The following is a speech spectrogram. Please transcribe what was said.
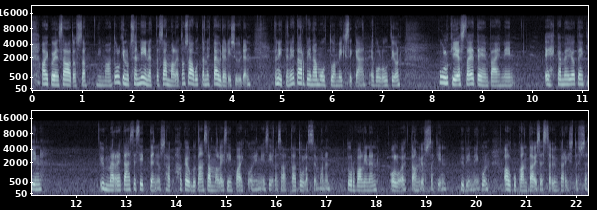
aikojen saatossa, niin mä oon tulkinut sen niin, että sammalet on saavuttaneet täydellisyyden. Että niiden ei tarvitse enää muuttua miksikään evoluution kulkiessa eteenpäin, niin ehkä me jotenkin ymmärretään se sitten, jos hakeudutaan sammaleisiin paikkoihin, niin siellä saattaa tulla semmoinen turvallinen olo, että on jossakin hyvin niin kuin alkukantaisessa ympäristössä.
